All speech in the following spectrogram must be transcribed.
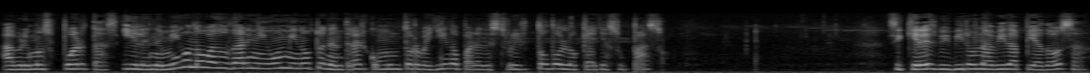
abrimos puertas y el enemigo no va a dudar ni un minuto en entrar como un torbellino para destruir todo lo que haya a su paso. Si quieres vivir una vida piadosa,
